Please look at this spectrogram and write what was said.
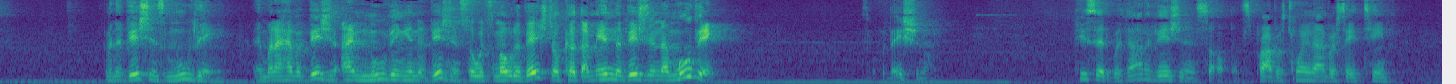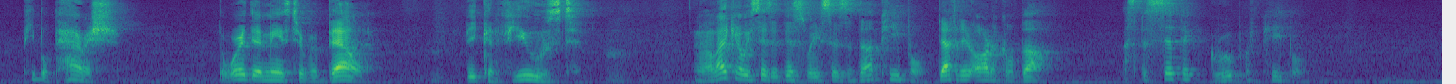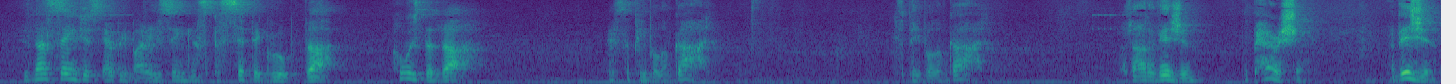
When the vision's moving, and when I have a vision, I'm moving in the vision. So it's motivational because I'm in the vision and I'm moving. It's motivational. He said, without a vision, in Proverbs 29, verse 18, people perish. The word there means to rebel, be confused. And I like how he says it this way. He says, the people, definite article, the, a specific group of people. He's not saying just everybody, he's saying a specific group, the. Who is the the? It's the people of God. It's the people of God. Without a vision, we're perishing. A vision.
